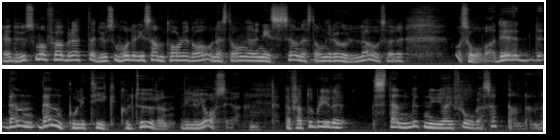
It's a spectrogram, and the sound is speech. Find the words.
Det är du som har förberett det, du som håller i samtal idag och nästa gång är det Nisse och nästa gång är det Ulla och så är det och så. Va? Det, den, den politikkulturen vill ju jag se. Mm. Därför att då blir det ständigt nya ifrågasättanden.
